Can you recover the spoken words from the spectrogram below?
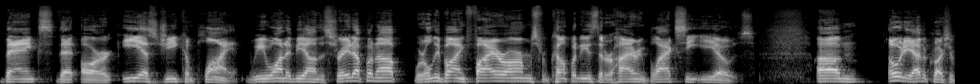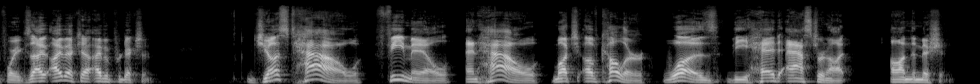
banks that are esg compliant. We want to be on the straight up and up. We're only buying firearms from companies that are hiring black ceos um odie i have a question for you because i've actually i have a prediction. Just how female and how much of color was the head astronaut on the mission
